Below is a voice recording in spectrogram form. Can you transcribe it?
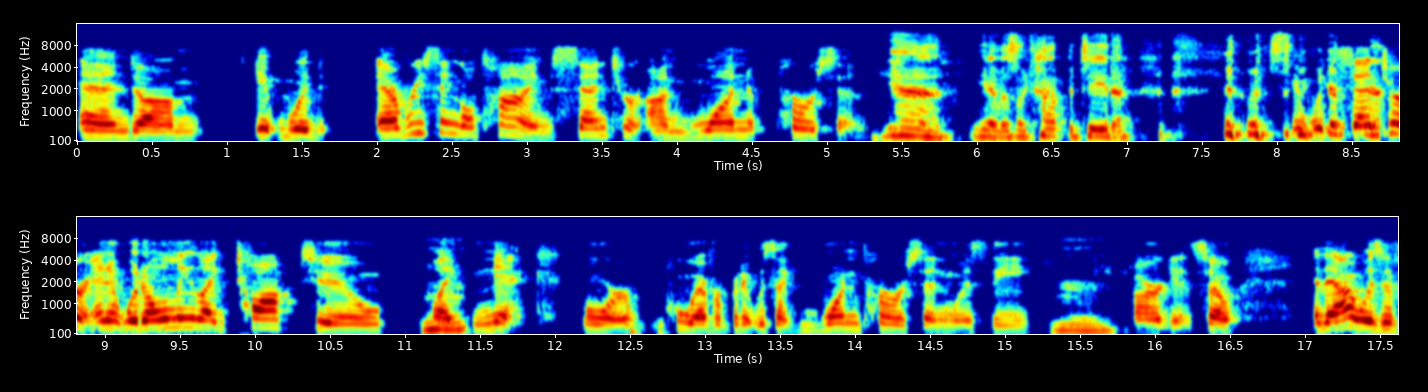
and um, it would every single time center on one person. yeah, yeah, it was like hot potato. it was, It would center, and it would only like talk to like Nick or whoever, but it was like one person was the Mm. target. So that was a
